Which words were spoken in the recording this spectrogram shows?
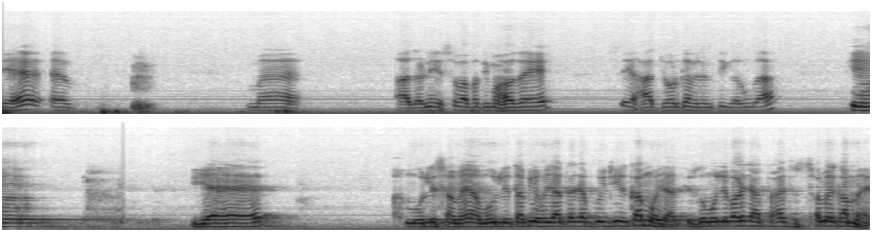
ये है मैं आदरणीय सभापति महोदय से हाथ जोड़कर विनती करूँगा कि यह अमूल्य समय, अमूल्य तभी हो जाता है जब कोई चीज़ कम हो जाती है, उसका मूल्य बढ़ जाता है तो समय कम है।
